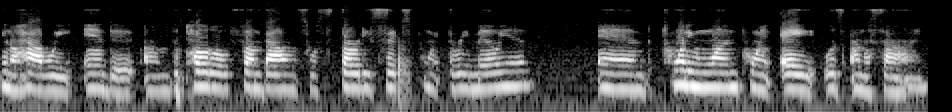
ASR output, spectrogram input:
you know, how we ended. Um, the total fund balance was thirty-six point three million and twenty-one point eight was unassigned.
